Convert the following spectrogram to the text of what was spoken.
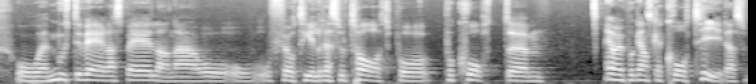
och eh, motivera spelarna och, och, och, få till resultat på, på kort um, ja, men på ganska kort tid. Alltså,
